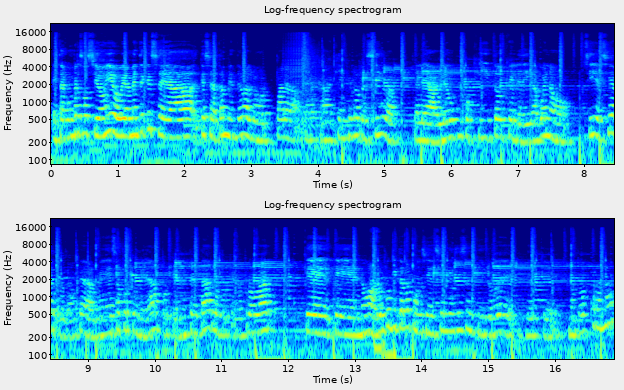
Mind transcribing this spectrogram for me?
esta conversación y obviamente que sea, que sea también de valor para, para cada quien que lo reciba, que le hable un poquito, que le diga, bueno, sí, es cierto, tengo que darme esa oportunidad, ¿por qué no intentarlo? ¿Por qué no probar? Que, que nos abra un poquito la conciencia en ese sentido de, de que no todo es para mal.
